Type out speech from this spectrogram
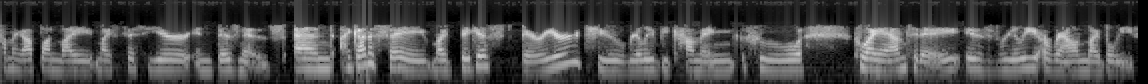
coming up on my, my fifth year in business. And I gotta say, my biggest barrier to really becoming who, who I am today is really around my beliefs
